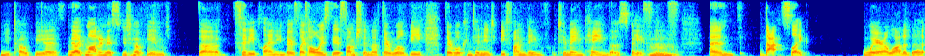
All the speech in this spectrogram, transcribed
utopias like modernist utopian uh, city planning there's like always the assumption that there will be there will continue to be funding f- to maintain those spaces and that's like where a lot of the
